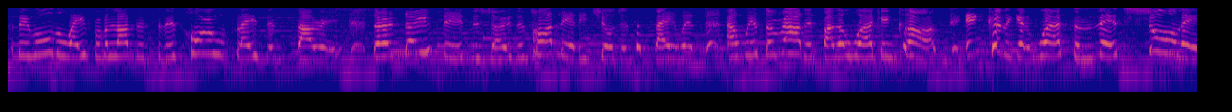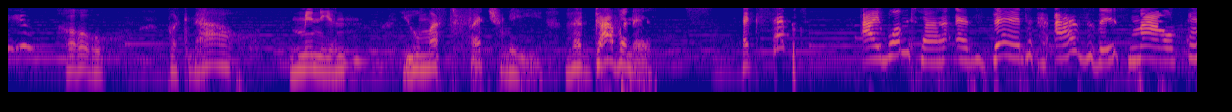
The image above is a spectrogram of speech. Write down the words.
to move all the way from London to this horrible place in Surrey. There are no theatre shows, there's hardly any children to play with, and we're surrounded by the working class. It couldn't get worse than this, surely. Oh, but now, minion, you must fetch me the governess. Except I want her as dead as this mouse.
